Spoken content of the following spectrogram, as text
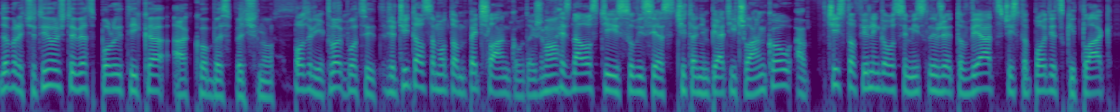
Dobre, či ty hovoríš, to je viac politika ako bezpečnosť? Pozri, tvoj že, pocit. Že čítal som o tom 5 článkov, takže moje znalosti súvisia s čítaním 5 článkov a čisto feelingov si myslím, že je to viac čisto politický tlak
